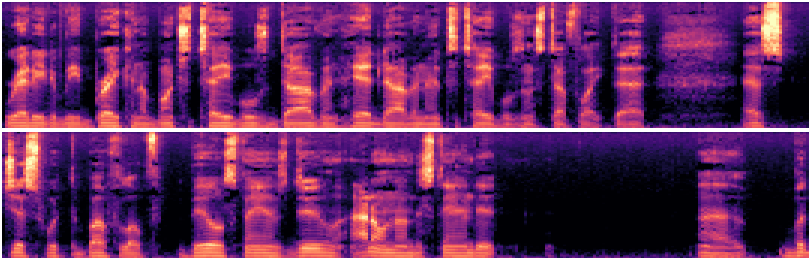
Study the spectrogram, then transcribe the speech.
ready to be breaking a bunch of tables, diving, head diving into tables and stuff like that. That's just what the Buffalo Bills fans do. I don't understand it. Uh, but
